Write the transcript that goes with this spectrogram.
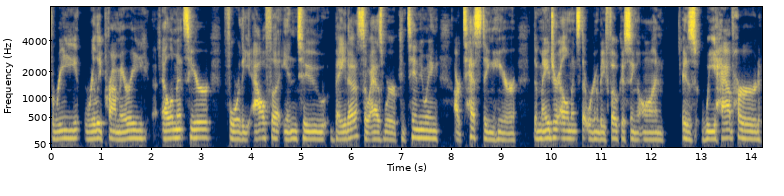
three really primary elements here for the alpha into beta. So as we're continuing our testing here, the major elements that we're going to be focusing on is we have heard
